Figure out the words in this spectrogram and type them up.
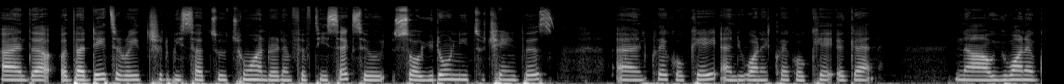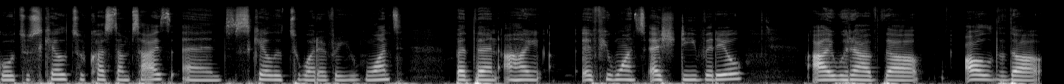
and the, the data rate should be set to 256 so, so you don't need to change this. And click ok and you want to click ok again now you want to go to scale to custom size and scale it to whatever you want. But then i if you want hd video i would have the all the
